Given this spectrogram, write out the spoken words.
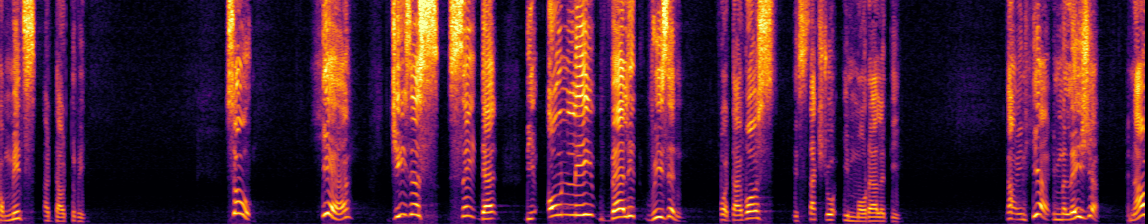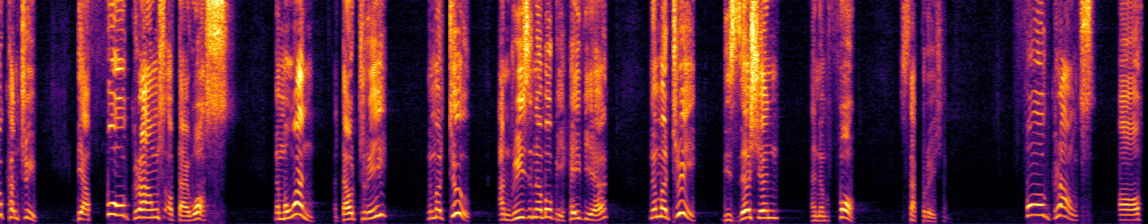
commits adultery. So, here, Jesus said that the only valid reason for divorce is sexual immorality. Now, in here, in Malaysia, in our country, there are four grounds of divorce. Number one, adultery. Number two, unreasonable behavior. Number three, desertion. And number four, separation. Four grounds of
